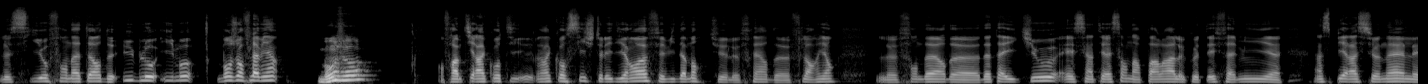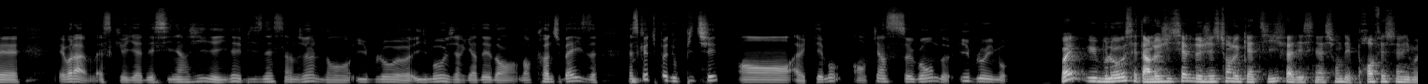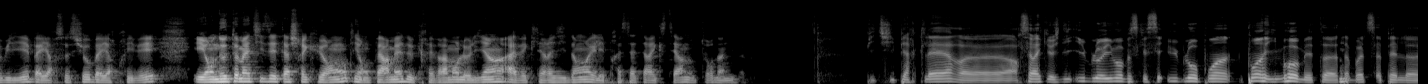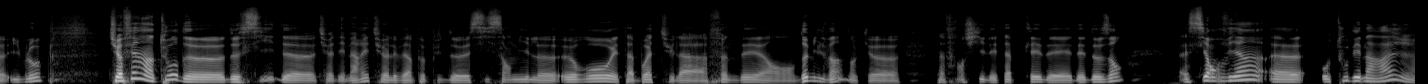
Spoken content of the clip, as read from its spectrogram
le CEO fondateur de Hublot Imo. Bonjour Flavien. Bonjour. On fera un petit raccourci, je te l'ai dit en off, évidemment. Tu es le frère de Florian, le fondeur de DataIQ, et c'est intéressant, on en parlera, le côté famille euh, inspirationnel, et, voilà, est-ce qu'il y a des synergies, et il est business angel dans Hublot euh, Imo, j'ai regardé dans, Crunchbase. Est-ce que tu peux nous pitcher, en, avec tes mots, en 15 secondes, Hublot Imo? Oui, Hublot, c'est un logiciel de gestion locatif à destination des professionnels immobiliers, bailleurs sociaux, bailleurs privés. Et on automatise les tâches récurrentes et on permet de créer vraiment le lien avec les résidents et les prestataires externes autour d'un immeuble. Pitch hyper clair. Euh, alors c'est vrai que je dis Hublot Imo parce que c'est hublot.imo, mais ta, ta, boîte s'appelle euh, Hublot. Tu as fait un tour de, de seed, euh, tu as démarré, tu as levé un peu plus de 600 000 euros et ta boîte, tu l'as fundée en 2020, donc tu as franchi l'étape clé des, des deux ans. Si on revient au tout démarrage,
